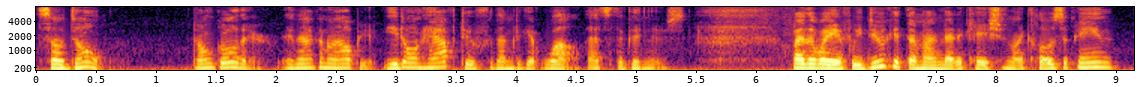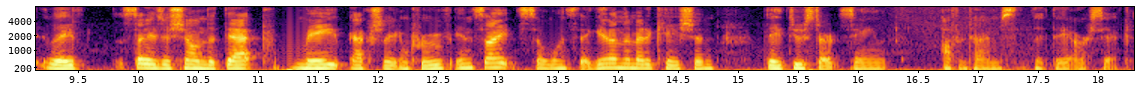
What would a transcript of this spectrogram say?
So don't. Don't go there. It's not going to help you. You don't have to for them to get well. That's the good news. By the way, if we do get them on medication like clozapine, they've studies have shown that that may actually improve insight. So once they get on the medication, they do start seeing oftentimes that they are sick.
